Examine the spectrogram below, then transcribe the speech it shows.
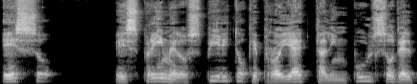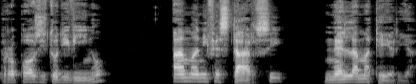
Esso esprime lo spirito che proietta l'impulso del proposito divino a manifestarsi nella materia.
